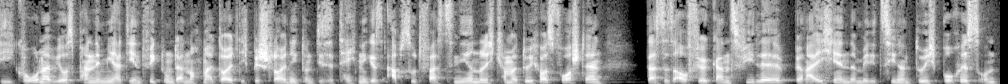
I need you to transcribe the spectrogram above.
die Coronavirus-Pandemie hat die Entwicklung dann nochmal deutlich beschleunigt und diese Technik ist absolut faszinierend und ich kann mir durchaus vorstellen, dass es auch für ganz viele Bereiche in der Medizin ein Durchbruch ist und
